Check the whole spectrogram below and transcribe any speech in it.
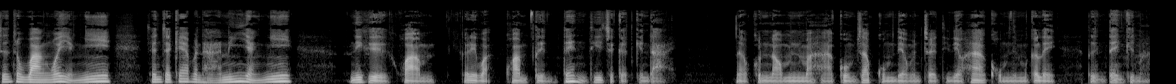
ฉันจะวางไว้อย่างนี้ ฉันจะแก้ปัญหานี้อย่างนี้ นี่คือความก็เรียกว่าความตื่นเต้นที่จะเกิดขึ้นได้นะคนเรามันมาหากลุ่มทรัพย์กลุ่มเดียวมันเจอทีเดียวห้ากลุ่มนี่มันก็เลยตื่นเต้นขึ้นมา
